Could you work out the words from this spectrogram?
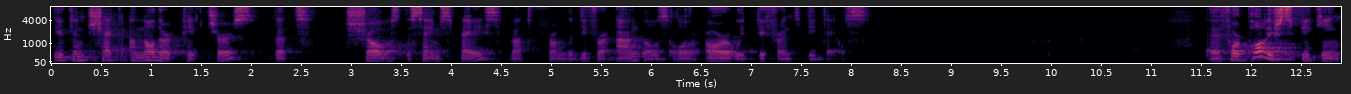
you can check another pictures that shows the same space, but from the different angles or, or with different details. Uh, for Polish-speaking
